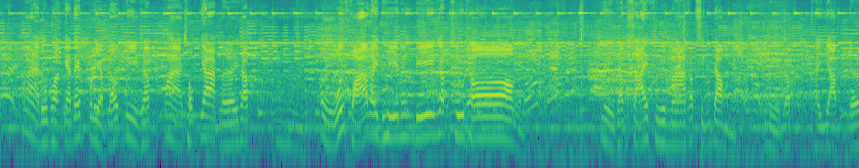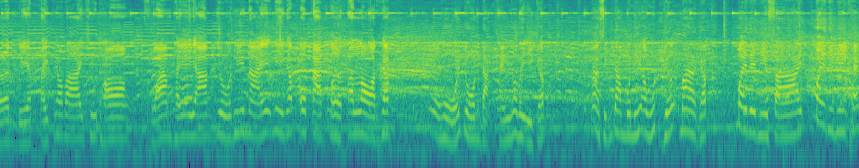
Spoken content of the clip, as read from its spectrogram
ำมาดูพอแกได้เปรียบแล้วนี่ครับมาชกยากเลยครับโอ้ยขวาไปทีหนึ่งดีครับคิวทองนี่ครับซ้ายคืนมาครับสิงห์ดำนี่ครับขยับเดินเบียดติดเข้าไปคิวทอง ความพยายามอยู่ที่ไหนนี่ครับโอกาสเปิดตลอดครับ โอ้โหโดนดักแทงเข้าไปอีกครับอ่าสิงห์ดำวันนี้อาวุธเยอะมากครับ ไม่ได้มีซ้าย ไม่ได้มีแข้ง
